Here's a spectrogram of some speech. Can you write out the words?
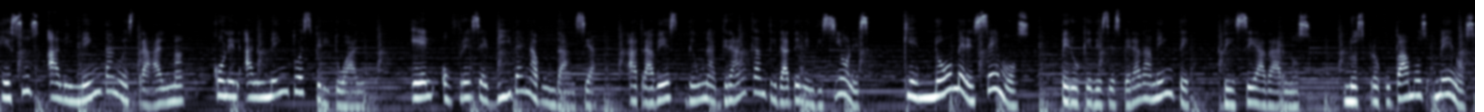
Jesús alimenta nuestra alma con el alimento espiritual. Él ofrece vida en abundancia a través de una gran cantidad de bendiciones que no merecemos, pero que desesperadamente desea darnos. Nos preocupamos menos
